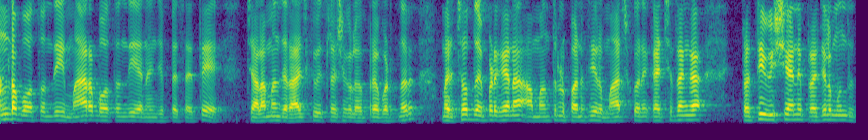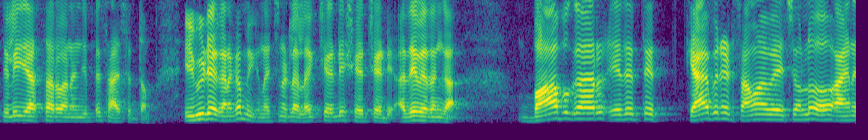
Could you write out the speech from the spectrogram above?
ఉండబోతుంది మారబోతుంది అని చెప్పేసి అయితే చాలామంది రాజకీయ విశ్లేషకులు అభిప్రాయపడుతున్నారు. మరి చూద్దాం ఎప్పటికైనా ఆ మంత్రులు పనితీరు మార్చుకొని ఖచ్చితంగా ప్రతి విషయాన్ని ప్రజల ముందు తెలియజేస్తారు అని చెప్పేసి ఆశిద్దాం. ఈ వీడియో కనుక మీకు నచ్చినట్లే లైక్ చేయండి షేర్ చేయండి. అదేవిధంగా బాబు గారు ఏదైతే క్యాబినెట్ సమావేశంలో ఆయన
